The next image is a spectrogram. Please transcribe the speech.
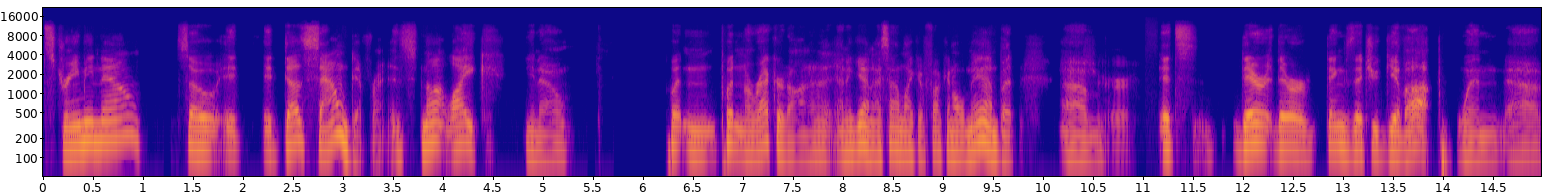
streaming now, so it it does sound different. It's not like you know putting putting a record on it. And again, I sound like a fucking old man, but um, sure. it's there there are things that you give up when uh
